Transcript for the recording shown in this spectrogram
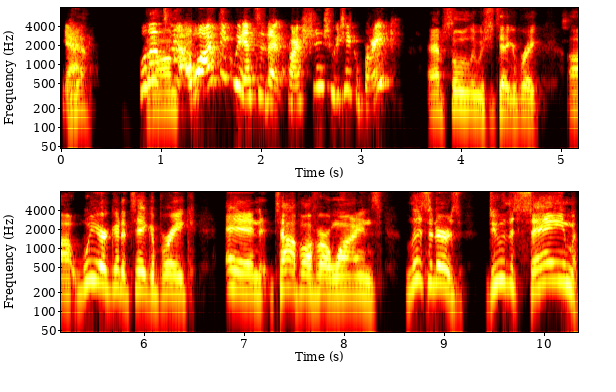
Yeah. Yeah. Well, that's Um. Well, I think we answered that question. Should we take a break? Absolutely, we should take a break. Uh, we are going to take a break and top off our wines. Listeners, do the same.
